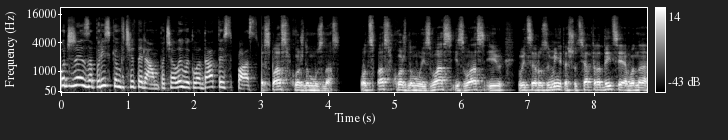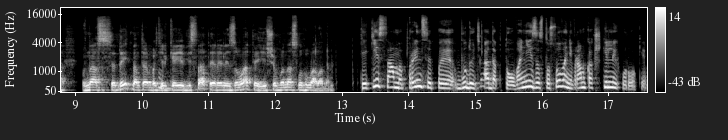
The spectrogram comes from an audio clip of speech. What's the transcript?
Отже, запорізьким вчителям почали викладати спас. Спас в кожному з нас. От спас в кожному із вас, із вас, і ви це розумієте, що ця традиція вона в нас сидить. Нам треба тільки її дістати, реалізувати, і щоб вона слугувала нам. Які саме принципи будуть адаптовані і застосовані в рамках шкільних уроків?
